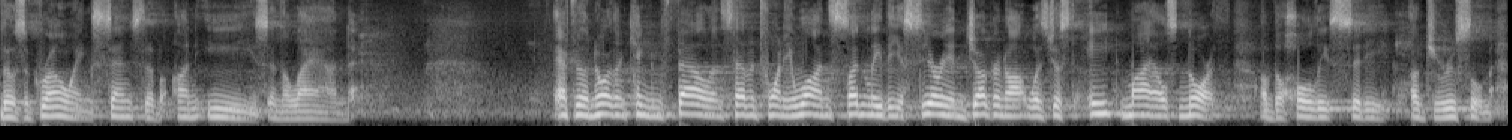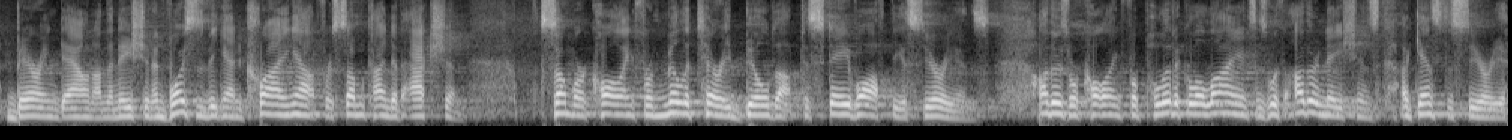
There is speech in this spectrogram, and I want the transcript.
There was a growing sense of unease in the land. After the northern kingdom fell in 721, suddenly the Assyrian juggernaut was just eight miles north of the holy city of Jerusalem, bearing down on the nation, and voices began crying out for some kind of action. Some were calling for military buildup to stave off the Assyrians. Others were calling for political alliances with other nations against Assyria.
